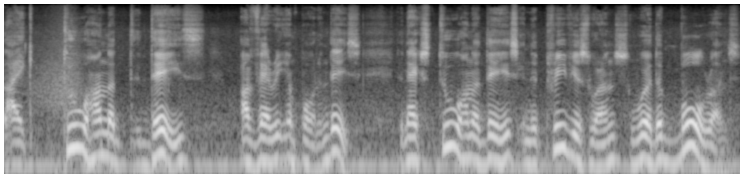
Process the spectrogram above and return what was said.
like 200 days, are very important days. The next 200 days in the previous runs were the bull runs.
